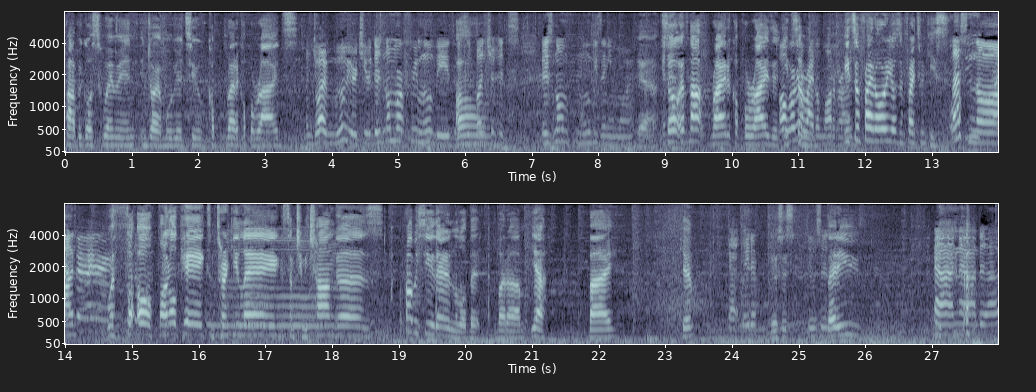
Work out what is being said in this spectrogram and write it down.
Probably go swimming, enjoy a movie or two, couple, ride a couple rides. Enjoy a movie or two. There's no more free movies. It's Oh. a bunch of. It's. There's no movies anymore. Yeah. You So know. if not, ride a couple rides and Oh, eat we're some. gonna ride a lot of rides. Eat some fried Oreos and fried Twinkies. Let's not. With fu- oh funnel cake, some turkey legs, some chimichangas. I'll probably see you there in a little bit. But um, yeah. Bye. Kim. That later. Deuces. Deuces. Ladies. And, and, uh,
